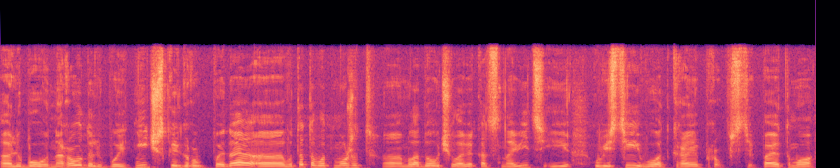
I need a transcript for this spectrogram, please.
а, любого народа, любой этнической группы, да, а, вот это вот может молодого человека остановить и увести его от края пропасти. Поэтому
